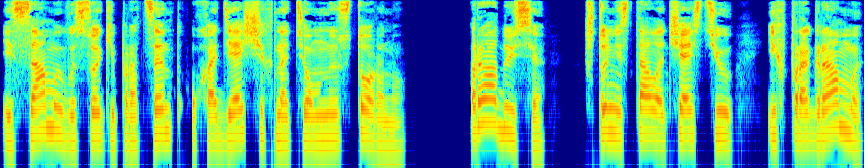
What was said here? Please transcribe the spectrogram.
и самый высокий процент уходящих на темную сторону. Радуйся, что не стала частью их программы,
